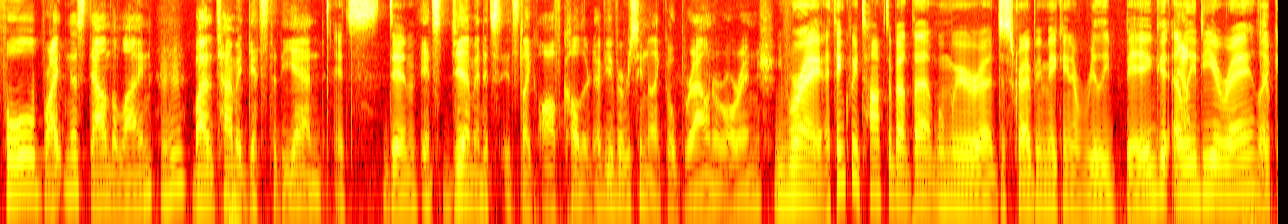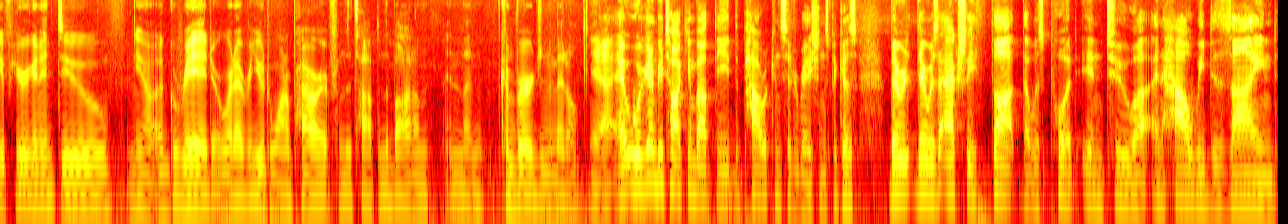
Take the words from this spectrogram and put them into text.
full brightness down the line, by the time it gets to the end, Mm-hmm. It's dim. it's dim and it's it's like off colored. Have you ever seen it like go brown or orange? Right. I think we talked about that when we were uh, describing making a really big LED array. Like if you're going to do, you know, a grid or whatever, you'd want to power it from the top and the bottom and then converge in the middle. Yeah, and we're going to be talking about the, the power considerations because there there was actually thought that was put into uh, and how we designed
